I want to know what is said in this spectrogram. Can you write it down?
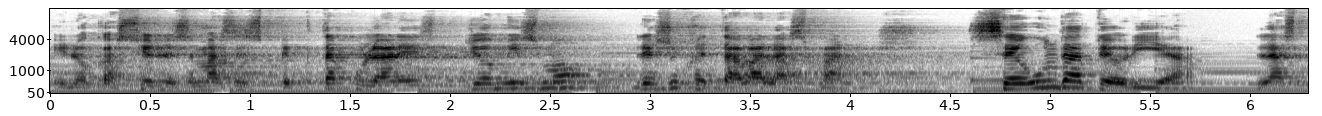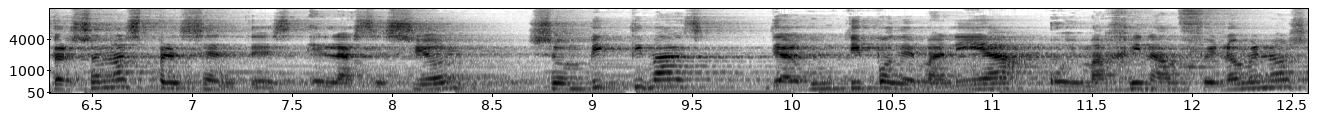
En ocasiones más espectaculares, yo mismo le sujetaba las manos. Segunda teoría. Las personas presentes en la sesión son víctimas de algún tipo de manía o imaginan fenómenos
